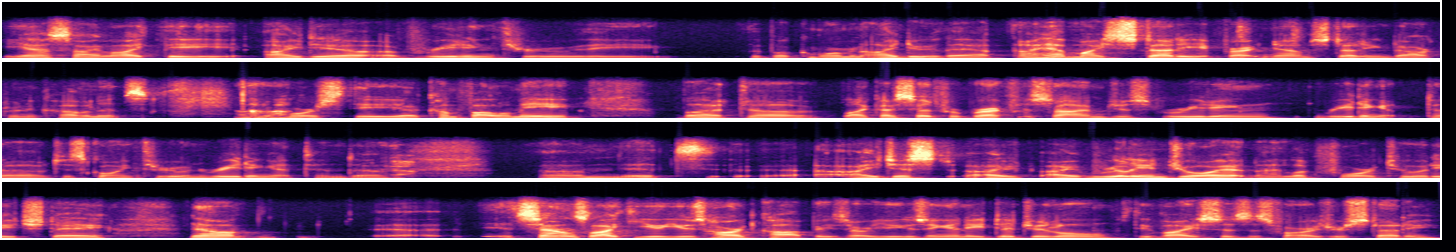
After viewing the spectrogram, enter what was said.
Yes, I like the idea of reading through the the Book of Mormon. I do that. I have my study right now. I'm studying Doctrine and Covenants, uh-huh. and of uh-huh. course the uh, Come Follow Me. But uh, like I said, for breakfast, I'm just reading, reading it, uh, just going through and reading it, and uh, yeah. um, it's. I just, I, I really enjoy it, and I look forward to it each day. Now, uh, it sounds like you use hard copies. Are you using any digital devices as far as your study?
